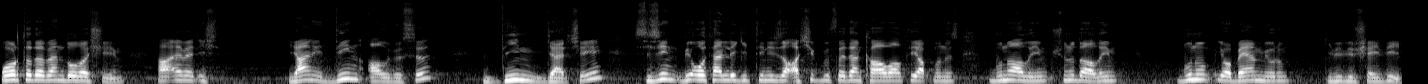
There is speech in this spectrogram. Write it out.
Ortada ben dolaşayım. Ha evet işte yani din algısı, din gerçeği sizin bir otelde gittiğinizde açık büfeden kahvaltı yapmanız, bunu alayım, şunu da alayım, bunu yo beğenmiyorum gibi bir şey değil.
